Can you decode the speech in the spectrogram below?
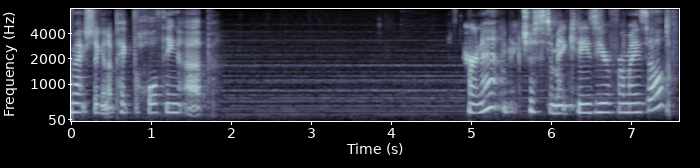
I'm actually gonna pick the whole thing up, turn it just to make it easier for myself.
